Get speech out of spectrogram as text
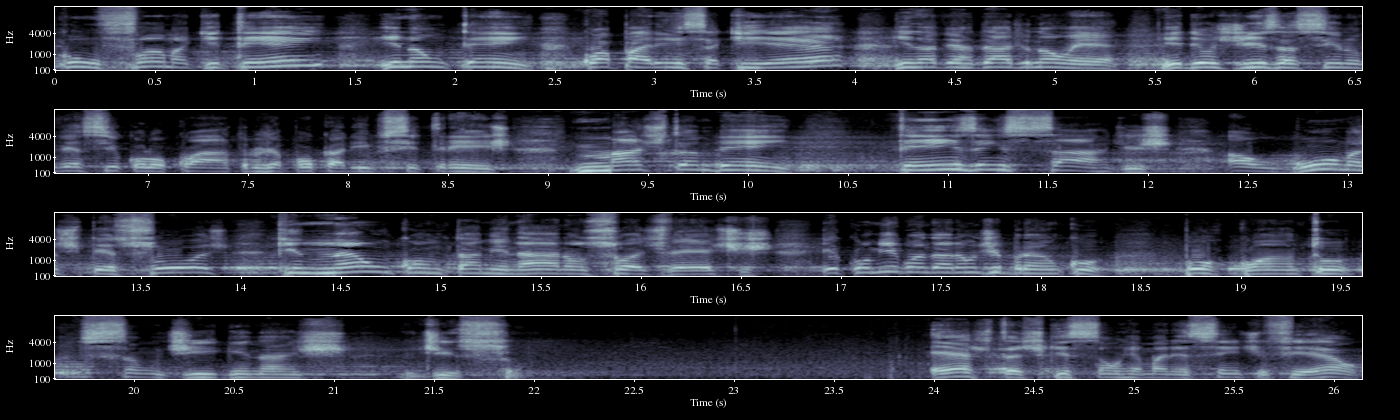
com fama que tem e não tem, com aparência que é e na verdade não é. E Deus diz assim no versículo 4 de Apocalipse 3: Mas também tens em Sardes algumas pessoas que não contaminaram suas vestes, e comigo andarão de branco, porquanto são dignas disso. Estas que são remanescente fiel,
